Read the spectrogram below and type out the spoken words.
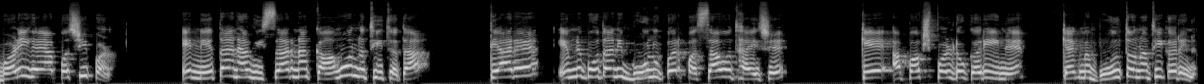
ભળી ગયા પછી પણ એ નેતાના વિસ્તારના કામો નથી થતા, ત્યારે એમને પોતાની ભૂલ ઉપર પસ્તાવો થાય છે કે આ પક્ષ પલટો કરીને ક્યાંક મેં ભૂલ તો નથી કરીને.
